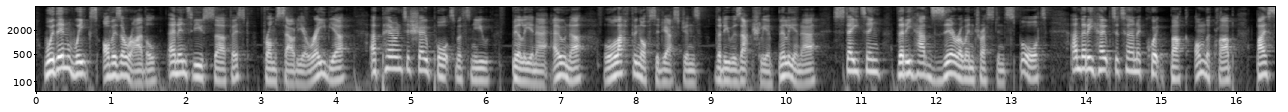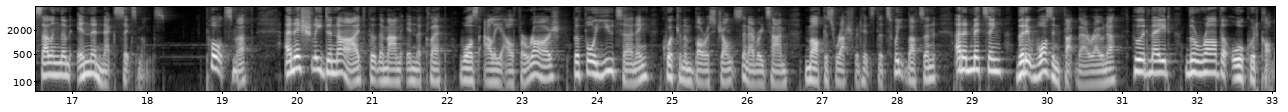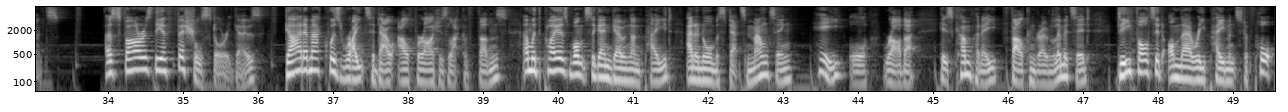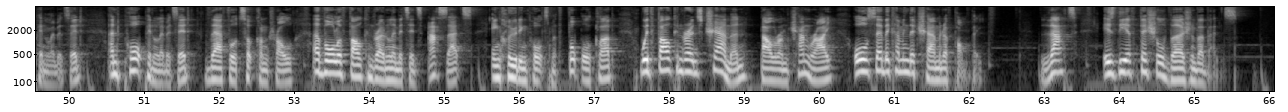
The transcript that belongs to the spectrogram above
Within weeks of his arrival, an interview surfaced from Saudi Arabia appearing to show Portsmouth's new billionaire owner laughing off suggestions that he was actually a billionaire, stating that he had zero interest in sport and that he hoped to turn a quick buck on the club by selling them in the next six months. Portsmouth, initially denied that the man in the clip was Ali Al Faraj before U turning quicker than Boris Johnson every time Marcus Rashford hits the tweet button and admitting that it was in fact their owner who had made the rather awkward comments. As far as the official story goes, Gaydamak was right to doubt Al Faraj's lack of funds, and with players once again going unpaid and enormous debts mounting, he, or rather, his company, Falcon Drone Limited, defaulted on their repayments to Portpin Limited, and Portpin Limited therefore took control of all of Falcon Drone Limited's assets, including Portsmouth Football Club, with Falcon Drone's chairman, Balram Chanrai, also becoming the chairman of Pompey. That is the official version of events.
